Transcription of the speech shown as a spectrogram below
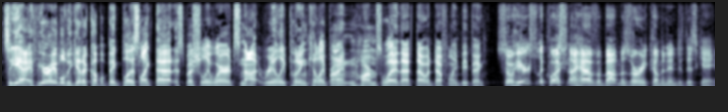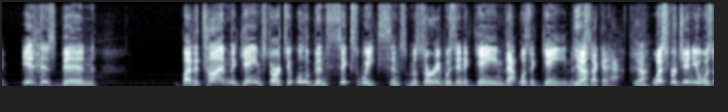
So yeah, if you're able to get a couple big plays like that, especially where it's not really putting Kelly Bryant in harm's way, that that would definitely be big. So here's the question I have about Missouri coming into this game. It has been, by the time the game starts, it will have been six weeks since Missouri was in a game that was a game in Yeah. the second half. Yeah. West Virginia was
